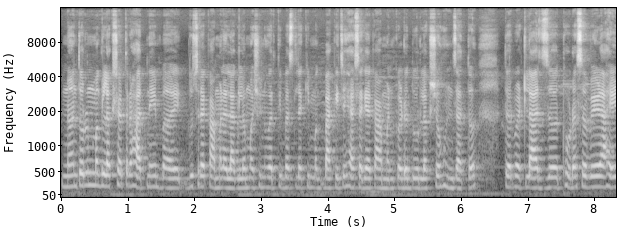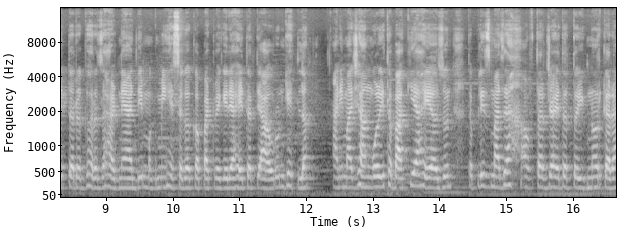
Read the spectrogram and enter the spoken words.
नंतरून मग लक्षात राहत नाही ब दुसऱ्या कामाला लागलं. मशीनवरती बसलं की मग बाकीच्या ह्या सगळ्या कामांकडं दुर्लक्ष होऊन जातं. तर म्हटलं आज थोडासा वेळ आहे तर घर झाडण्याआधी मग मी हे सगळं कपाट वगैरे आहे तर ते आवरून घेतलं. आणि माझी आंघोळ इथं बाकी आहे अजून. तर प्लीज माझा अवतार जे आहे तर तो इग्नोर करा.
